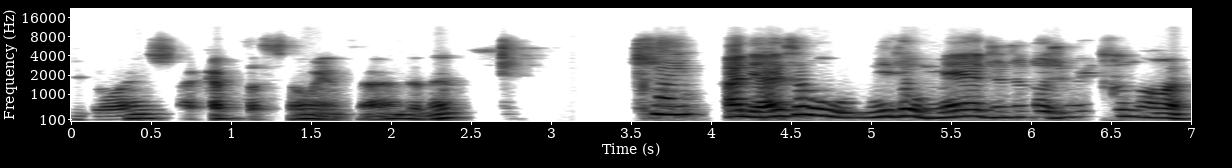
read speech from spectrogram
bilhões, a captação, a entrada, né? que, aliás, é o nível médio de 2019,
